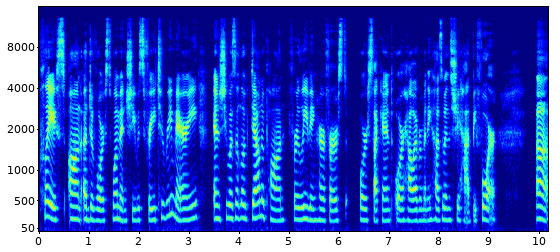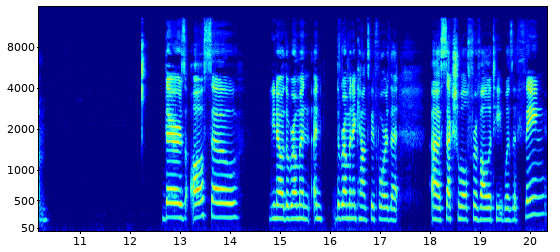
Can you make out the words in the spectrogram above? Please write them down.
placed on a divorced woman. She was free to remarry and she wasn't looked down upon for leaving her first or second or however many husbands she had before. Um, there's also, you know, the Roman and the Roman accounts before that uh, sexual frivolity was a thing.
